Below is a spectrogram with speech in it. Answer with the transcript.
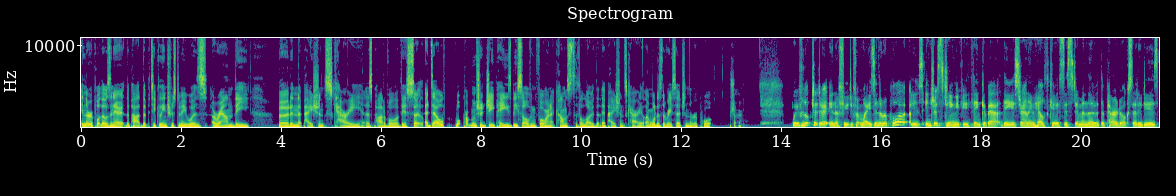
in the report there was an area the part that particularly interested me was around the burden that patients carry as part of all of this. So, Adele, what problems should GPs be solving for when it comes to the load that their patients carry? Like, what does the research in the report show? We've looked at it in a few different ways in the report. It's interesting if you think about the Australian healthcare system and the, the paradox that it is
